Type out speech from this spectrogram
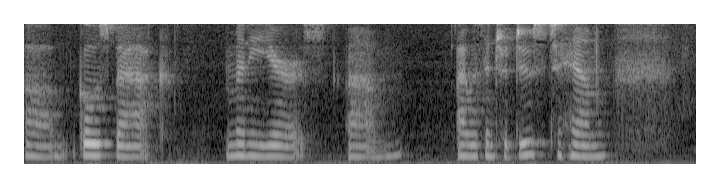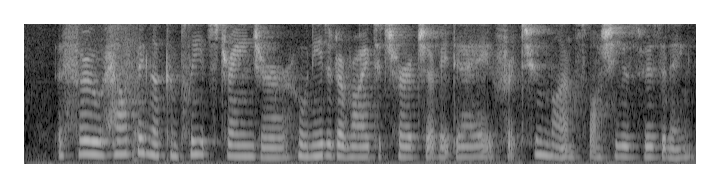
um, goes back many years. Um, I was introduced to him through helping a complete stranger who needed a ride to church every day for two months while she was visiting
